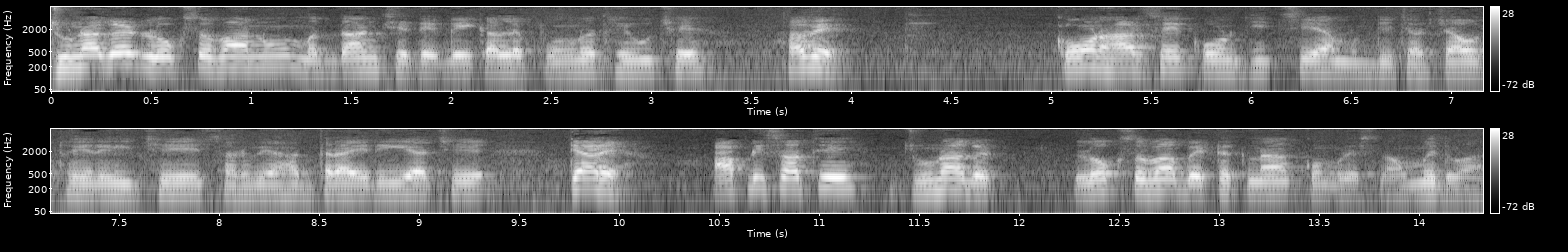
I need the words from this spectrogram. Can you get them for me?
જુનાગઢ લોકસભાનું મતદાન છે તે ગઈકાલે પૂર્ણ થયું છે. હવે કોણ હારશે, કોણ જીતશે, આ મુદ્દે ચર્ચાઓ થઈ રહી છે, સર્વે હાથ ધરાઈ રહ્યા છે. ત્યારે આપણી સાથે જુનાગઢ લોકસભા બેઠકના કોંગ્રેસના ઉમેદવાર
